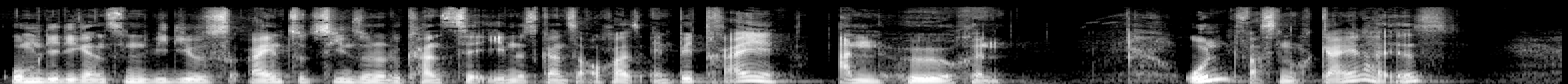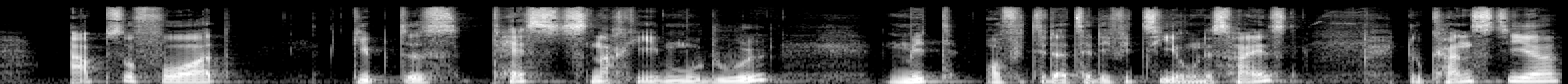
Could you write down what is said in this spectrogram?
um dir die ganzen Videos reinzuziehen, sondern du kannst dir eben das Ganze auch als MP3 anhören. Und was noch geiler ist, ab sofort gibt es Tests nach jedem Modul mit offizieller Zertifizierung. Das heißt, du kannst dir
